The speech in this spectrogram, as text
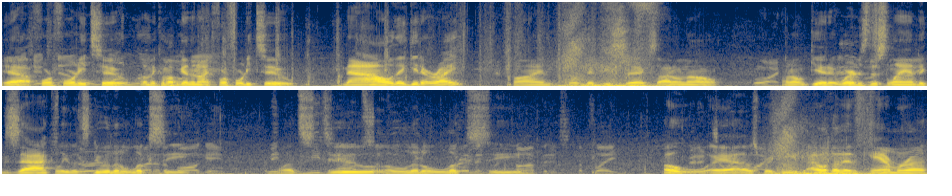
Yeah, 442. Let me come up again ninth. 442. Now they get it right? Fine. 456. I don't know. I don't get it. Where does this land exactly? Let's do a little look-see. Let's do a little look-see. Oh, yeah, that was pretty deep. I thought they had a camera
